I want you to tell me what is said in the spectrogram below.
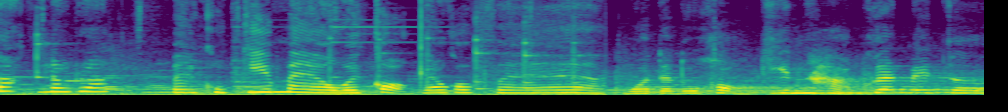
รักน่ารักเป็นคุกกี้แมวไว้เกาะแก้วกาแฟมัวแต่ดูของกินหาเพื่อนไม่เจอ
